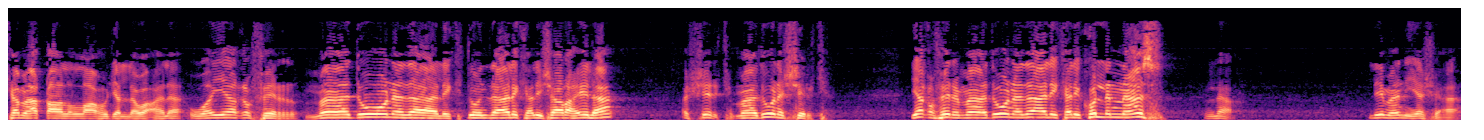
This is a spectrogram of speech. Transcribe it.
كما قال الله جل وعلا ويغفر ما دون ذلك. دون ذلك الإشارة إلى الشرك. ما دون الشرك. يغفر ما دون ذلك لكل الناس؟ لا. لمن يشاء.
